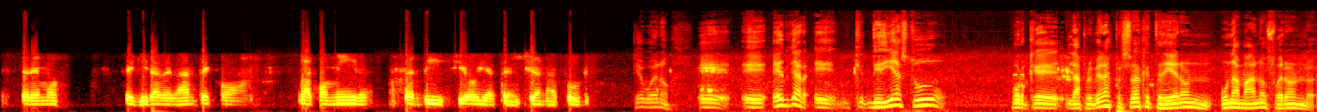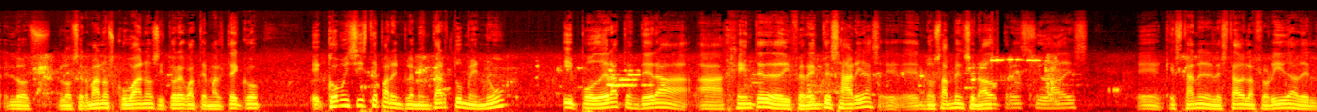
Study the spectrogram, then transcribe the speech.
esperemos seguir adelante con la comida, servicio y atención al público. Qué bueno. Eh, eh, Edgar, eh, dirías tú porque las primeras personas que te dieron una mano fueron los, los hermanos cubanos y tú eres guatemalteco. Eh, ¿Cómo hiciste para implementar tu menú y poder atender a, gente de diferentes áreas? Eh, eh, nos han mencionado tres ciudades que están en el estado de la Florida, del,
